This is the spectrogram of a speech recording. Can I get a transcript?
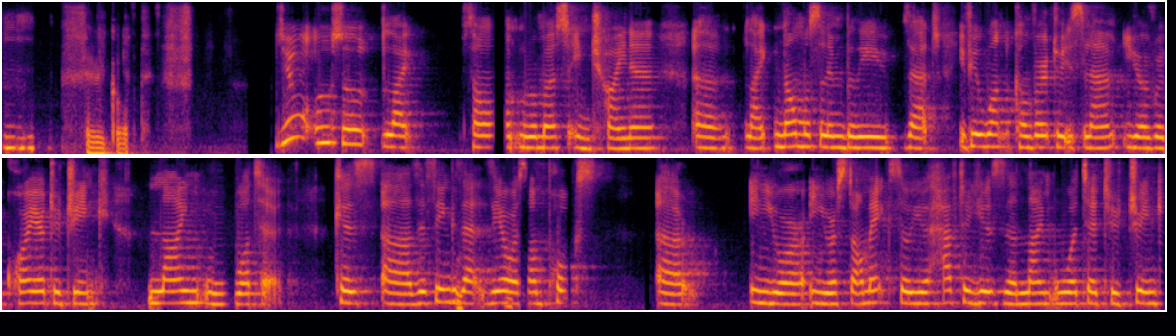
Mhm. Very good Do you also like some rumors in China? Um, like non-Muslim believe that if you want to convert to Islam, you're required to drink lime water, because uh, they think that there are some porks uh, in your in your stomach, so you have to use the lime water to drink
